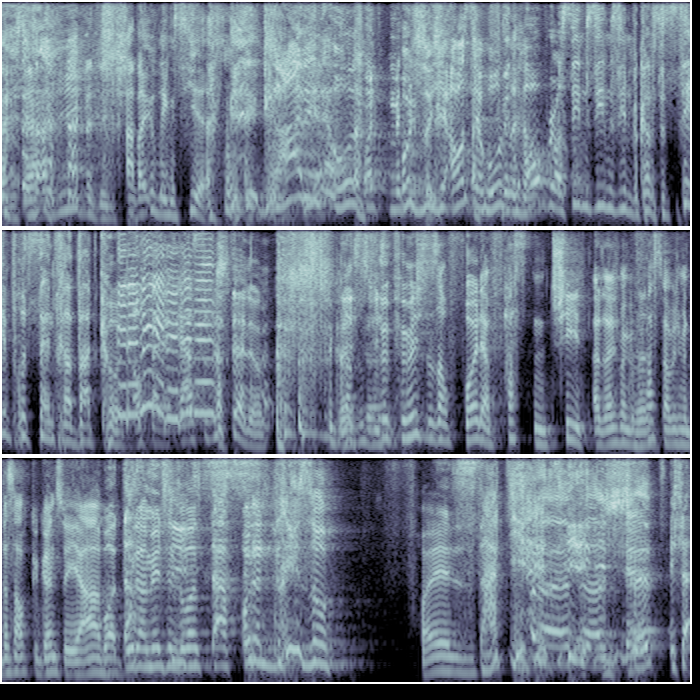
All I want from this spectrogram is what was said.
Ich liebe den Shit. Aber übrigens hier. Gerade in der Hose. Und mit Holst du hier aus der Hose Mit? Obros 777 bekommst du 10% Rabattcode auf deine erste Bestellung. Das ist, für, für mich ist das auch voll der Fasten-Cheat. Also als ich mal gefasst habe, habe ich mir das auch gegönnt. So, ja, Boah, das Buttermilch und sowas. das- Und dann dreh ich so, voll satt jetzt. Shit. Ich, ja,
